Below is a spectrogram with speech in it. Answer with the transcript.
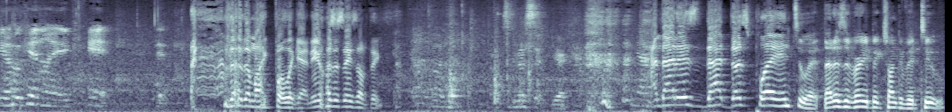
you know who can like it, the, the mic pull again. He wants to say something. I was gonna say, yeah. yeah. And that is that does play into it. That is a very big chunk of it too,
